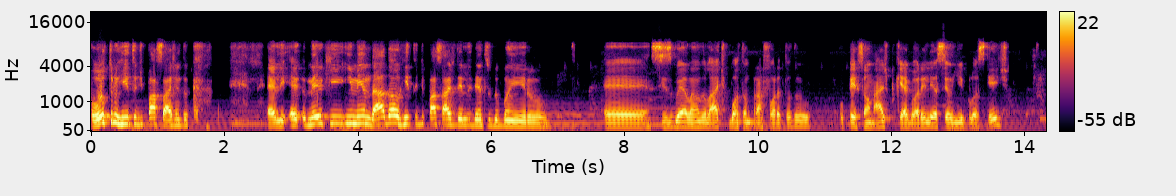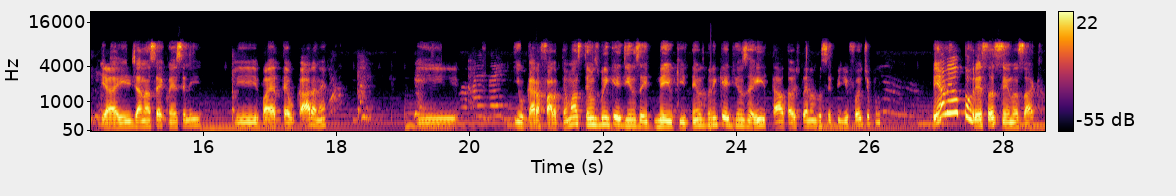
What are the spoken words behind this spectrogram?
outro rito de passagem do cara. É, é meio que emendado ao rito de passagem dele dentro do banheiro, é, se esguelando lá, tipo, botando para fora todo o personagem, porque agora ele ia ser o Nicolas Cage. E aí, já na sequência, ele, ele vai até o cara, né? E, e o cara fala: tem, umas, tem uns brinquedinhos aí, meio que, tem uns brinquedinhos aí e tal, tava esperando você pedir. Foi tipo, bem aleatório essa cena, saca?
